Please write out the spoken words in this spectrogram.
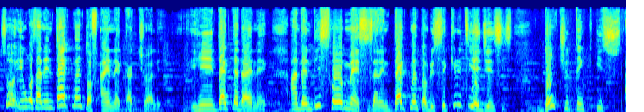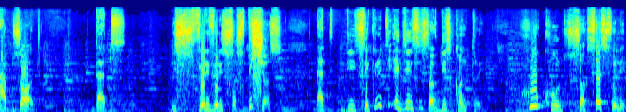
So it was an indictment of INEC actually. He indicted INEC. And then this whole mess is an indictment of the security agencies. Don't you think it's absurd that it's very, very suspicious that the security agencies of this country who could successfully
